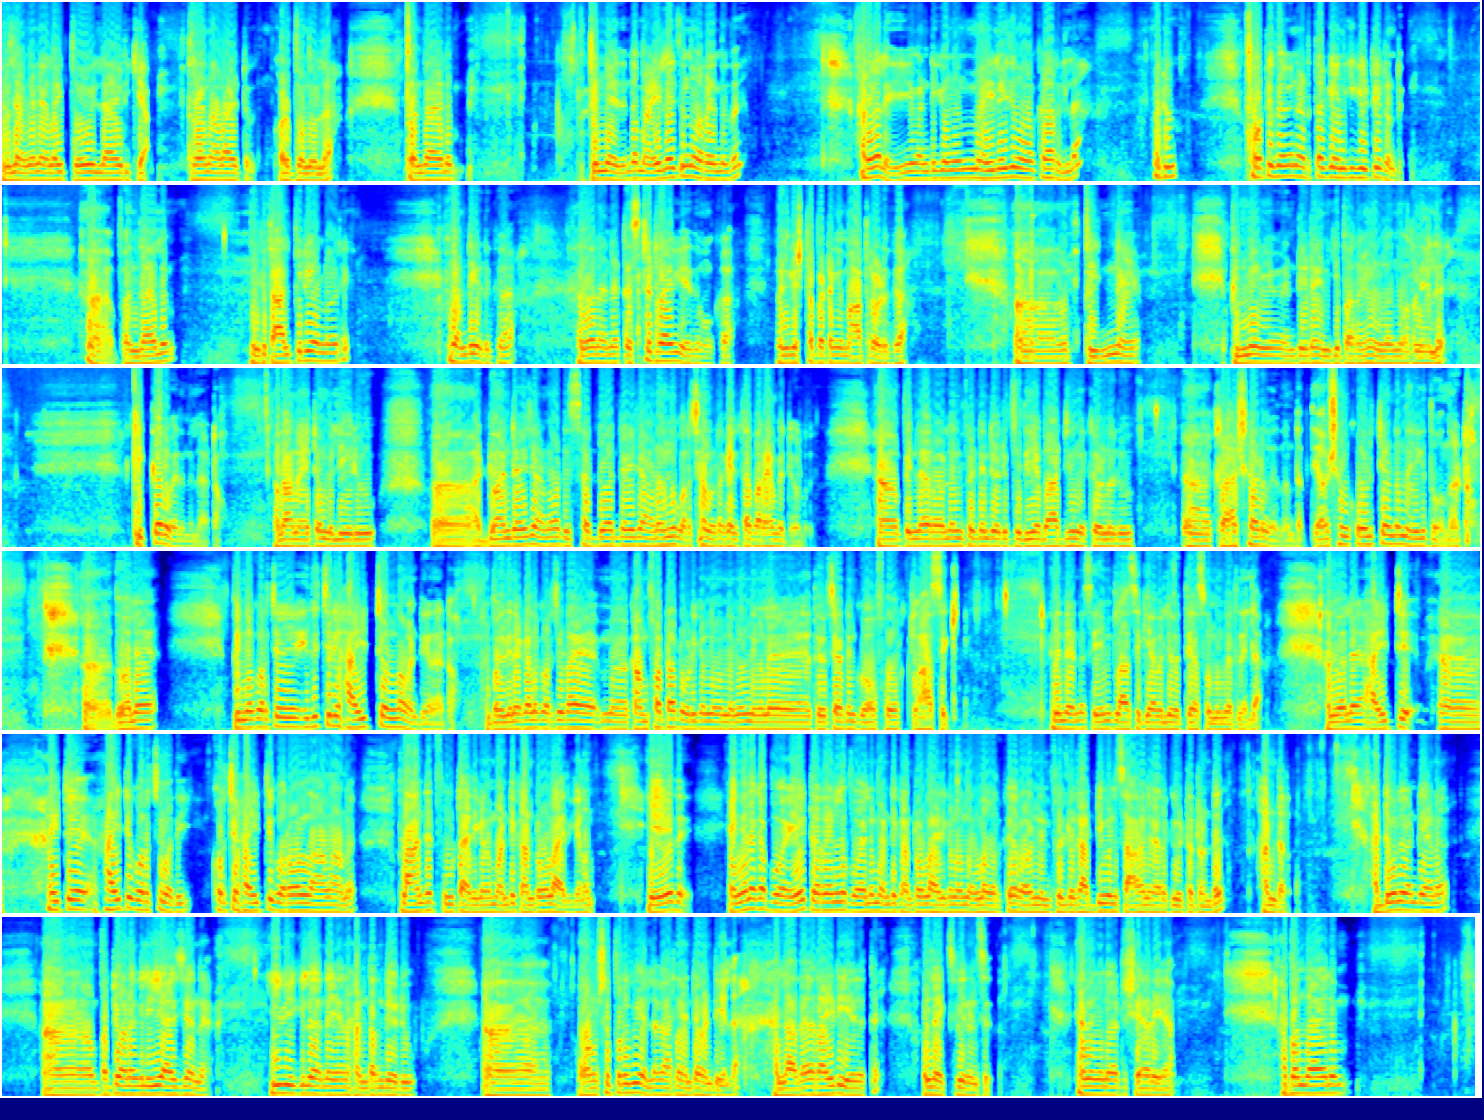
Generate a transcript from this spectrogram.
ഇതിലങ്ങനെ ഇളകി പോയില്ലായിരിക്കാം ഇത്രയും നാളായിട്ട് കുഴപ്പമൊന്നുമില്ല. അപ്പോൾ എന്തായാലും പിന്നെ ഇതിന്റെ മൈലേജ് എന്ന് പറയുന്നത് അറിയാലേ ഈ വണ്ടിക്കൊന്നും മൈലേജ് നോക്കാറില്ല. ഒരു ഫോർട്ടി ഫൈവിന് അടുത്തൊക്കെ എനിക്ക് കിട്ടിയിട്ടുണ്ട്. ആ അപ്പോൾ എന്തായാലും നിങ്ങൾക്ക് താല്പര്യമുള്ളവർ വണ്ടി എടുക്കുക. അതുപോലെ തന്നെ ടെസ്റ്റ് ഡ്രൈവ് ചെയ്ത് നോക്കുക. നിങ്ങൾക്ക് ഇഷ്ടപ്പെട്ടെങ്കിൽ മാത്രം എടുക്കുക. പിന്നെ പിന്നെ ഈ വണ്ടിയുടെ എനിക്ക് പറയാനുള്ളതെന്ന് പറഞ്ഞാൽ കിക്കർ വരുന്നില്ല കേട്ടോ അതാണ് ഏറ്റവും വലിയൊരു അഡ്വാന്റേജ് ആണോ ഡിസ്അഡ്വാന്റേജ് ആണോ എന്ന് കുറച്ചാൽ ഇവിടെ കഴിഞ്ഞിട്ട് പറയാൻ പറ്റുള്ളൂ. പിന്നെ റോയൽ എൻഫീൽഡിന്റെ ഒരു പുതിയ ബാഡ്ജിങ് ഒക്കെ ഉള്ളൊരു ക്രാഷ് കാർഡ് വരുന്നുണ്ട്. അത്യാവശ്യം ക്വാളിറ്റി ഉണ്ടെന്ന് എനിക്ക് തോന്നുന്നു കേട്ടോ അതുപോലെ പിന്നെ കുറച്ച് ഇതിച്ചിരി ഹൈറ്റ് ഉള്ള വണ്ടിയാണ് കേട്ടോ. അപ്പോൾ ഇതിനേക്കാൾ കുറച്ചുകൂടെ കംഫർട്ടായിട്ട് ഓടിക്കണമെന്നുണ്ടെങ്കിൽ നിങ്ങൾ തീർച്ചയായിട്ടും ഗോ ഫോർ ക്ലാസിക് ഇതിന്റെ തന്നെ സെയിം ക്ലാസ്സിക്ക് വലിയ വ്യത്യാസമൊന്നും വരുന്നില്ല. അതുപോലെ ഹൈറ്റ് ഹൈറ്റ് ഹൈറ്റ് കുറച്ച് മതി. കുറച്ച് ഹൈറ്റ് കുറവുള്ള ആളാണ്. പ്ലാന്റഡ് ഫൂട്ട് ആയിരിക്കണം വണ്ടി കൺട്രോൾ ആയിരിക്കണം. ഏത് എങ്ങനെയൊക്കെ പോ ഏത് ടെറൈനിൽ പോയാലും വണ്ടി കൺട്രോൾ ആയിരിക്കണം എന്നുള്ളവർക്ക് റോയൽ എൻഫീൽഡ് ഒരു അടിപൊളി സാധനം ഇറക്കി വിട്ടിട്ടുണ്ട് ഹണ്ടർ അടിപൊളി വണ്ടിയാണ്. പറ്റുവാണെങ്കിൽ ഈ ആഴ്ച തന്നെ ഈ വീക്കിൽ തന്നെ ഞാൻ ഹണ്ടറിന്റെ ഒരു ഓണർഷിപ്പ് റിവ്യൂ അല്ല കാരണം എന്റെ വണ്ടിയല്ല. അല്ലാതെ റൈഡ് ചെയ്തിട്ട് ഉള്ള എക്സ്പീരിയൻസ് ഞാൻ നിങ്ങളുമായിട്ട് ഷെയർ ചെയ്യാം. അപ്പോൾ എന്തായാലും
